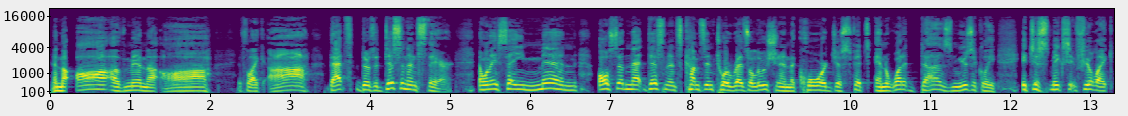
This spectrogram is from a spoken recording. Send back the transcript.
And the awe of men, the awe it's like, ah, that's, there's a dissonance there. And when they say men, all of a sudden that dissonance comes into a resolution and the chord just fits. And what it does musically, it just makes it feel like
